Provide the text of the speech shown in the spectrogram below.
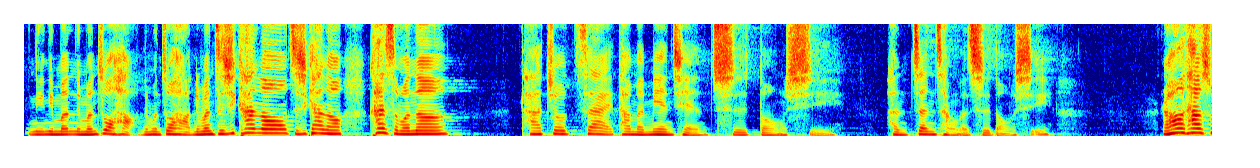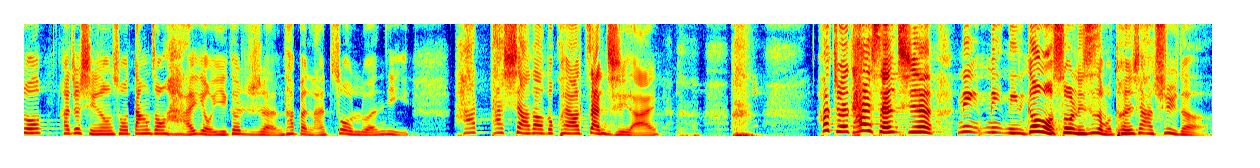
你你们你们坐好，你们坐好，你们仔细看哦，仔细看哦，看什么呢？”他就在他们面前吃东西，很正常的吃东西。然后他说，他就形容说，当中还有一个人，他本来坐轮椅，他他吓到都快要站起来，他觉得太神奇了。你你你跟我说你是怎么吞下去的？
